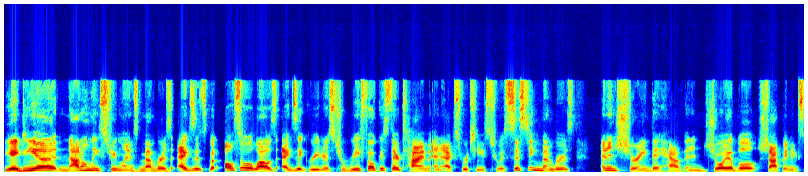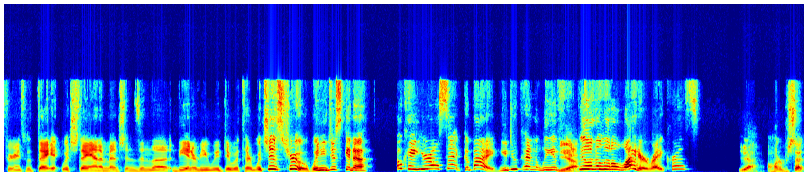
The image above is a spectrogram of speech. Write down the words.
The idea not only streamlines members' exits, but also allows exit greeters to refocus their time and expertise to assisting members and ensuring they have an enjoyable shopping experience, with Di- which Diana mentions in the, the interview we did with her, which is true. When you just get a, okay, you're all set, goodbye, you do kind of leave yeah. feeling a little lighter, right, Chris? Yeah, 100%.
